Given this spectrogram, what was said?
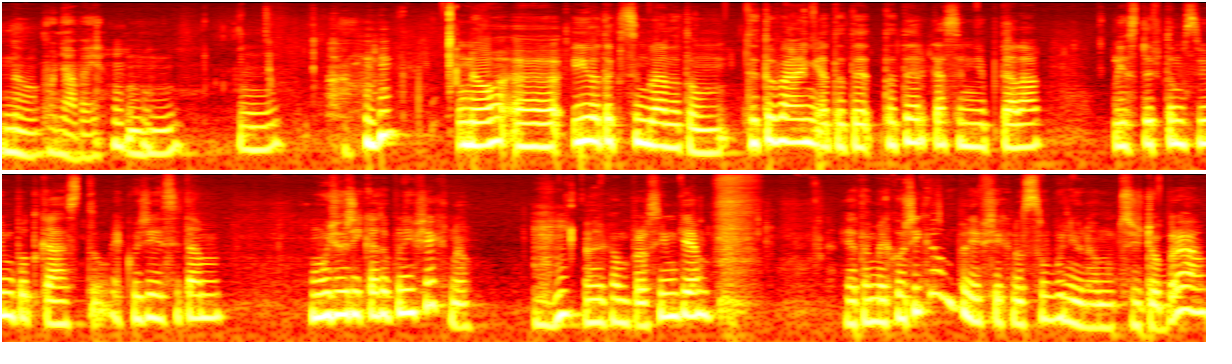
No. voňavej. No, uh, jo, tak jsem byla na tom tetování a ta tatérka se mě ptala, jestli v tom svém podcastu, jakože jestli tam můžu říkat úplně všechno. Mm-hmm. A říkám, prosím tě, já tam jako říkám úplně všechno svobodně, nám jsi dobrá.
